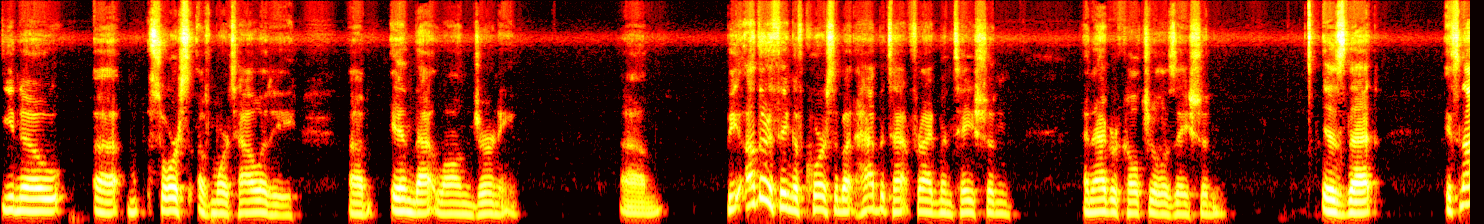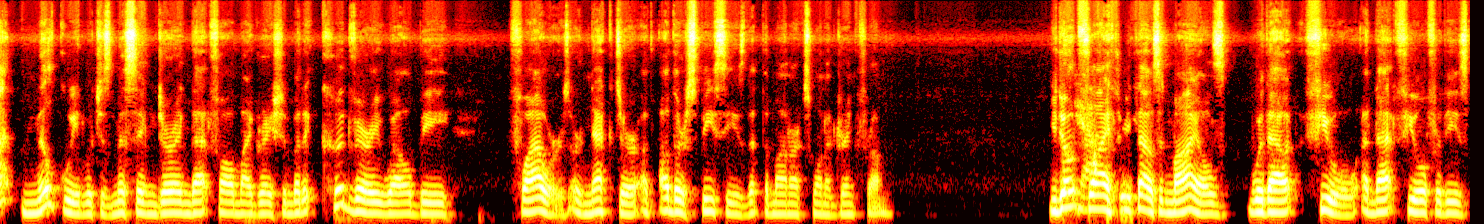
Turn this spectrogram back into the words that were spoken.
you know, uh, source of mortality um, in that long journey. Um, the other thing, of course, about habitat fragmentation and agriculturalization is that it's not milkweed which is missing during that fall migration, but it could very well be flowers or nectar of other species that the monarchs want to drink from. You don't yeah. fly 3,000 miles without fuel, and that fuel for these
